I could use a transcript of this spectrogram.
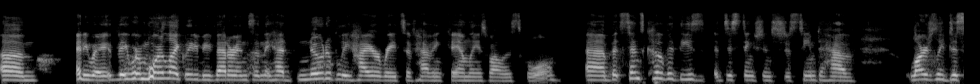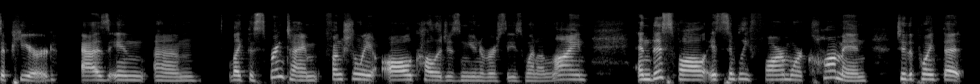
Um, anyway they were more likely to be veterans and they had notably higher rates of having families while in school. Uh, but since covid these distinctions just seem to have largely disappeared as in um, like the springtime, functionally all colleges and universities went online. And this fall, it's simply far more common to the point that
